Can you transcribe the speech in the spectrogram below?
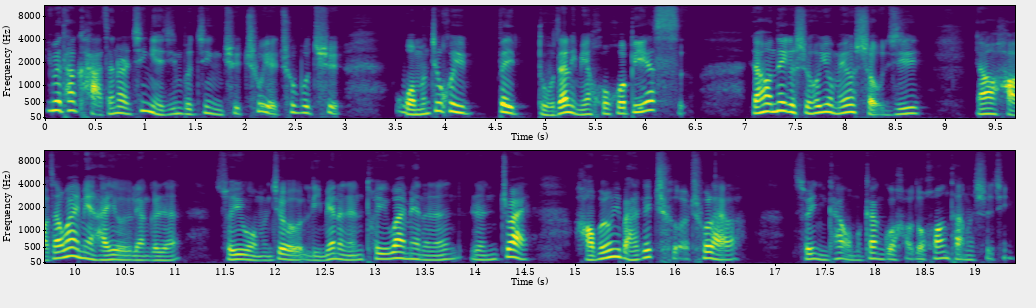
因为她卡在那儿，进也进不进去，出也出不去，我们就会。被堵在里面，活活憋死。然后那个时候又没有手机，然后好在外面还有两个人，所以我们就里面的人推外面的人人拽，好不容易把他给扯出来了。所以你看，我们干过好多荒唐的事情。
